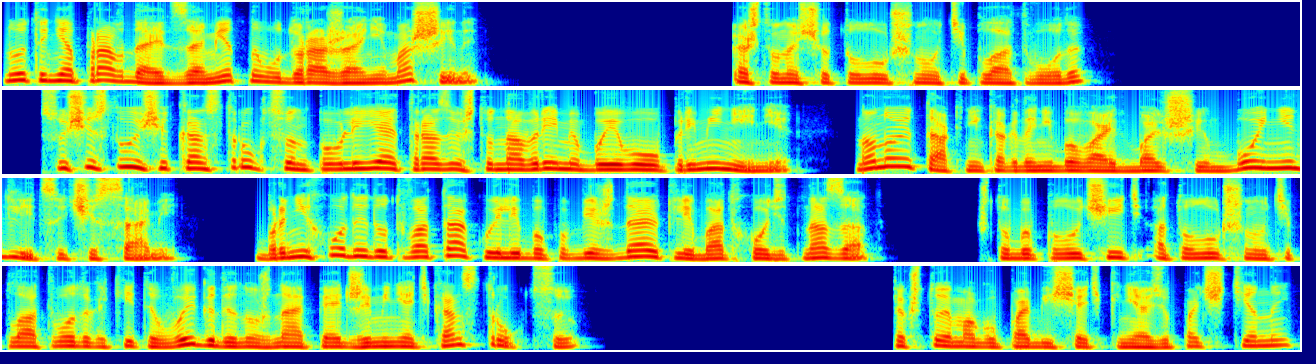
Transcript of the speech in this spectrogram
но это не оправдает заметного удорожания машины. А что насчет улучшенного теплоотвода? В существующей конструкции он повлияет разве что на время боевого применения, но оно и так никогда не бывает большим, бой не длится часами. Бронеходы идут в атаку и либо побеждают, либо отходят назад. Чтобы получить от улучшенного теплоотвода какие-то выгоды, нужно опять же менять конструкцию. Так что я могу пообещать князю почтенный?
